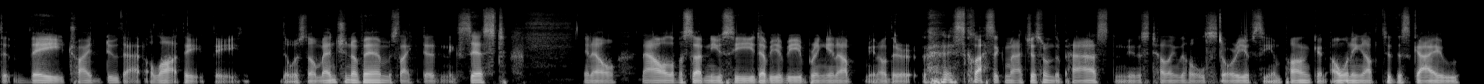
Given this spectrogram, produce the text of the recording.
th- they tried to do that a lot. They they there was no mention of him. It's like it didn't exist. You know, now all of a sudden you see WWE bringing up, you know, their his classic matches from the past and just telling the whole story of CM Punk and owning up to this guy who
